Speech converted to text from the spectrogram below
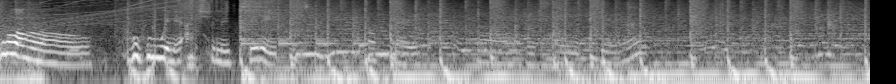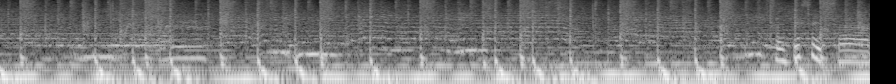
Whoa! we actually did it. Okay. So this is uh,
